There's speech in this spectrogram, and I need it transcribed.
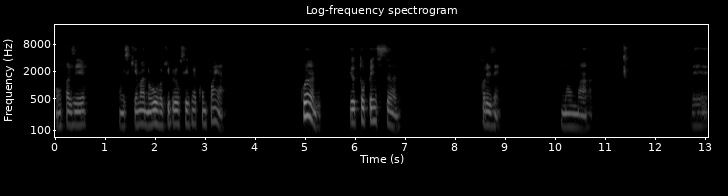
Vamos fazer um esquema novo aqui para vocês me acompanhar. Quando eu estou pensando, por exemplo, numa é,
